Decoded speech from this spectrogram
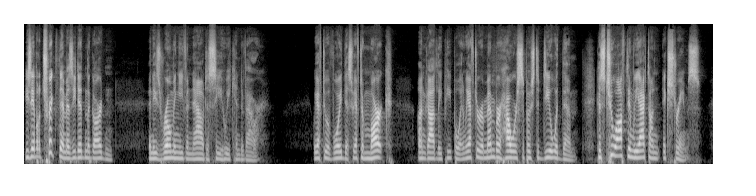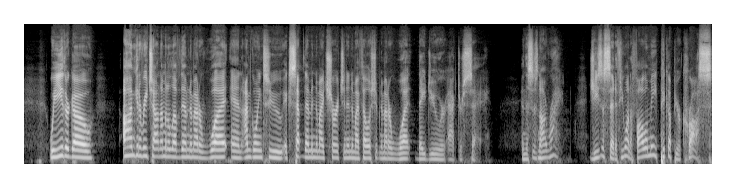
He's able to trick them as he did in the garden. And he's roaming even now to see who he can devour. We have to avoid this. We have to mark ungodly people, and we have to remember how we're supposed to deal with them. Because too often we act on extremes. We either go, oh, I'm going to reach out and I'm going to love them no matter what, and I'm going to accept them into my church and into my fellowship no matter what they do or act or say. And this is not right. Jesus said, if you want to follow me, pick up your cross,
